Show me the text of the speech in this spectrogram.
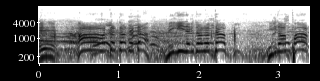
ええ。ああ当たった当たった。右左と当たった右のアッパー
